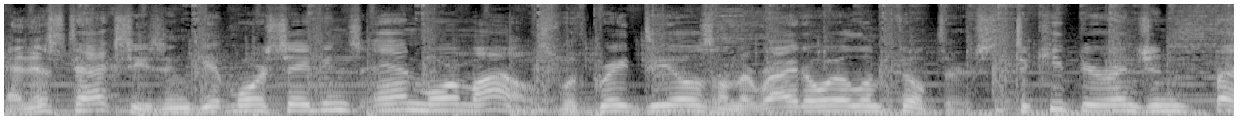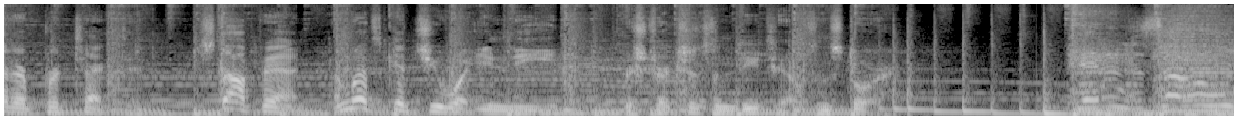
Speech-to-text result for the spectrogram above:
And this tax season, get more savings and more miles with great deals on the right oil and filters to keep your engine better protected. Stop in and let's get you what you need. Restrictions and details in store. Get in the zone,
